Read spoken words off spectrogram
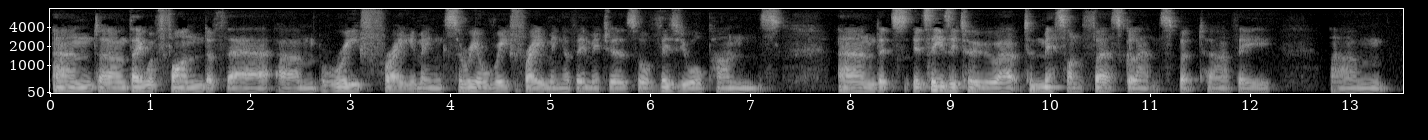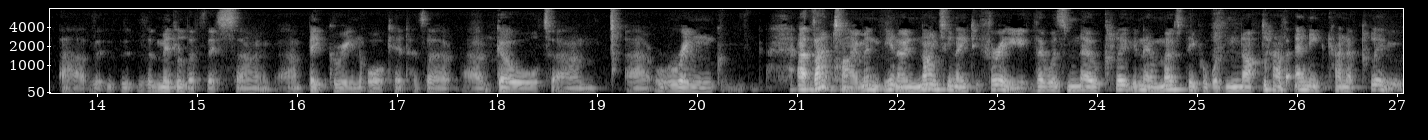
And um, they were fond of their um, reframing, surreal reframing of images or visual puns and it's it's easy to uh, to miss on first glance, but uh, the, um, uh, the the middle of this uh, uh, big green orchid has a, a gold um, uh, ring. At that time, in you know, in 1983, there was no clue. You know, most people would not have any kind of clue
